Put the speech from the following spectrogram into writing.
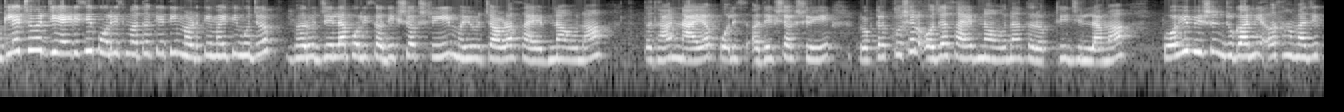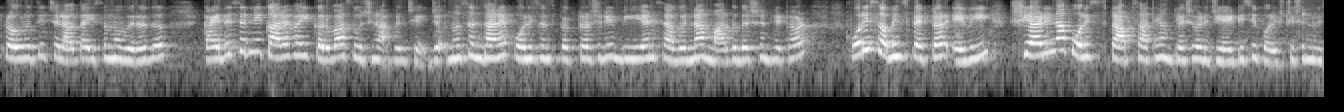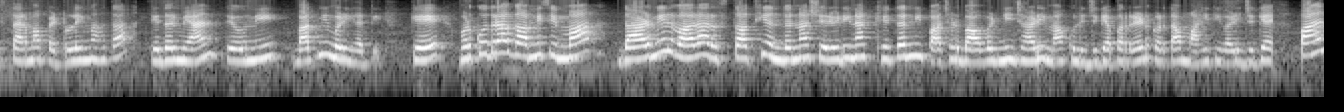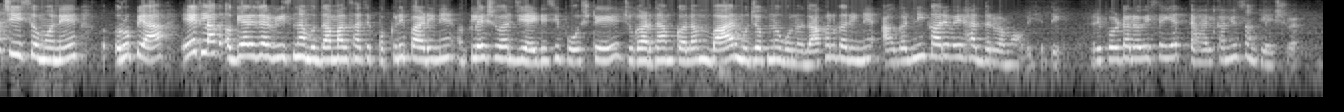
Ankleshwar GIDC police મથકેથી મળતી માહિતી મુજબ, ભરૂચ જિલ્લા પોલીસ અધિક્ષક શ્રી મયુર ચાવડા સાહેબનાઓના તથા નાયબ પોલીસ અધિક્ષક શ્રી ડૉક્ટર કુશલ ઓઝા સાહેબનાઓના તરફથી જિલ્લામાં પ્રોહિબિશન જુગારની અસામાજિક પ્રવૃત્તિ ચલાવતા ઇસમો વિરુદ્ધ કાયદેસરની કાર્યવાહી કરવા સૂચના આપેલ છે. જે અનુસંધાને police inspector Shri B N સાગરના માર્ગદર્શન હેઠળ પોલીસ સબ ઇન્સ્પેક્ટર એવી શિયાળીના પોલીસ સ્ટાફ સાથે અંકલેશ્વર જીઆઈડીસી પોલીસ સ્ટેશન વિસ્તારમાં પેટ્રોલિંગમાં હતા. તે દરમિયાન તેઓની બાતમી મળી હતી કે વડકોદરા ગામની સીમમાં દાળમેલવાળા રસ્તાથી અંદરના શેરડીના ખેતરની પાછળ બાવળની ઝાડીમાં ખુલ્લી જગ્યા પર રેડ કરતા માહિતીવાળી જગ્યાએ પાંચ ઈસમોને રૂપિયા એક લાખ અગિયાર હજાર વીસના મુદ્દામાલ સાથે પકડી પાડીને અંકલેશ્વર જીઆઈડીસી પોસ્ટે જુગારધામ કલમ બાર મુજબનો ગુનો દાખલ કરીને આગળની કાર્યવાહી હાથ ધરવામાં આવી હતી. Reporter Ravi Saiyed Tehelka news Ankleshwar.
